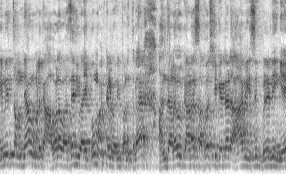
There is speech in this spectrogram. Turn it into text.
நிமித்தம் தான் உங்களுக்கு அவ்வளோ வசதி வாய்ப்பு மக்கள் வரி பணத்தில் அந்த அளவுக்கான சஃபஸ்டிகேட்டட் ஆஃபீஸு பில்டிங்கு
